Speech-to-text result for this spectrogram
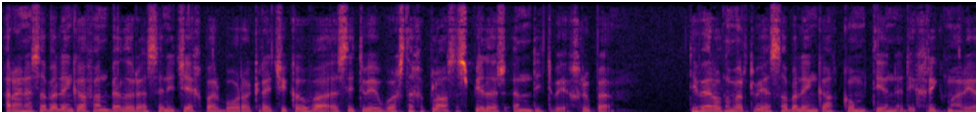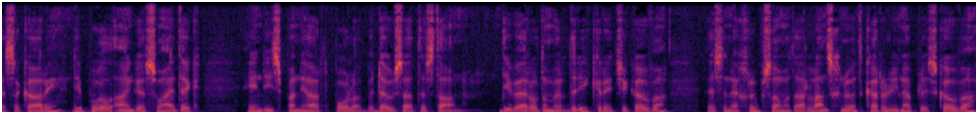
Aryna Sabalenka van Belarus en die Tsjeeg Barbora Krejcikova is die twee hoogste geplaaste spelers in die twee groepe. Die wêreldnommer 2 Sabalenka kom teen die Griek Maria Sakkari, die Pool Iga Swiatek en die Spanjaard Paula Badosa te staan. Die wêreldnommer 3 Krejcikova is in 'n groep saam met haar landsgenoot Karolina Pliskova,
